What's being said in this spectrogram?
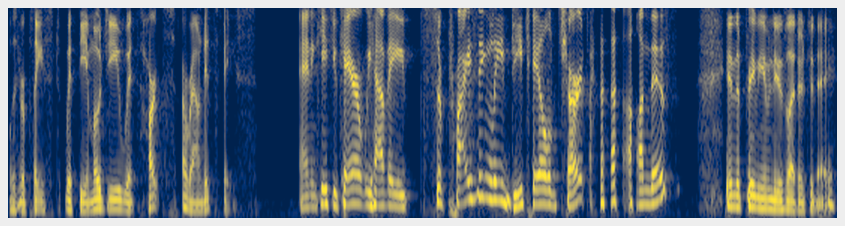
was replaced with the emoji with hearts around its face. And in case you care, we have a surprisingly detailed chart on this in the premium newsletter today.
